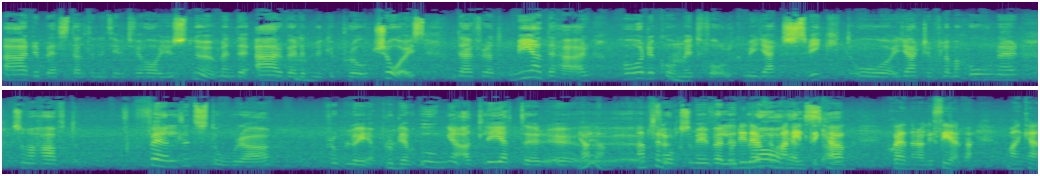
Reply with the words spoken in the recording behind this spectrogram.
är det bästa alternativet vi har just nu, men det är väldigt mycket pro-choice. Därför att med det här har det kommit folk med hjärtsvikt och hjärtinflammationer som har haft väldigt stora problem, problem unga atleter, eh, Ja, ja, folk som är väldigt Och det är bra därför man hälsa. inte kan generalisera. Man kan,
